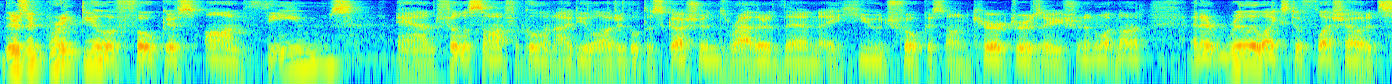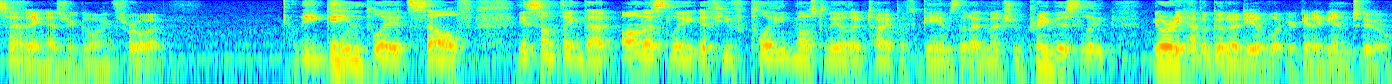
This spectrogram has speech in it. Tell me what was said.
There's a great deal of focus on themes and philosophical and ideological discussions rather than a huge focus on characterization and whatnot, and it really likes to flesh out its setting as you're going through it. The gameplay itself is something that, honestly, if you've played most of the other type of games that I mentioned previously, you already have a good idea of what you're getting into.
